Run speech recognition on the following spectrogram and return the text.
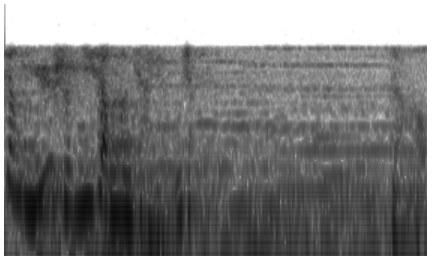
像雨水一样往下流着，然后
